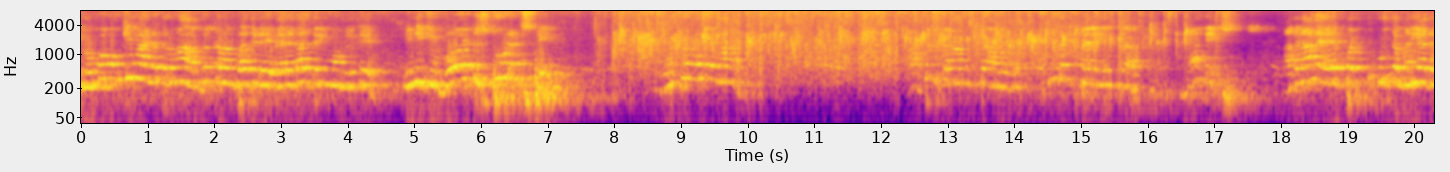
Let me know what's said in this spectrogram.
இன்னைக்கு ரொம்ப முக்கியமா என்ன தெரியுமா? அப்துல் கலாம் பர்த்டே வேற ஏதாவது தெரியுமா உங்களுக்கு? இன்னைக்கு வேர்ல்டு ஸ்டூடெண்ட்ஸ் டே அப்துல் கலாமுக்கு ஸ்டூடெண்ட்ஸ் மேல இருக்கிற பாண்டேஜ் அதனால ஏற்பட்டு கொடுத்த மரியாதை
